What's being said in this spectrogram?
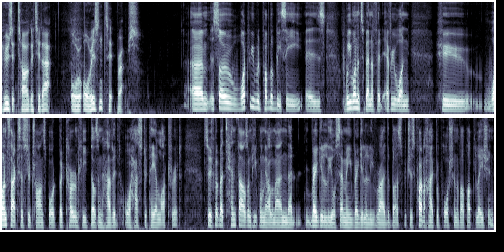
Who's it targeted at, or, or isn't it, perhaps? Um, so what we would probably see is we wanted to benefit everyone who wants access to transport but currently doesn't have it or has to pay a lot for it. So we've got about 10,000 people in the Isle of Man that regularly or semi regularly ride the bus, which is quite a high proportion of our population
